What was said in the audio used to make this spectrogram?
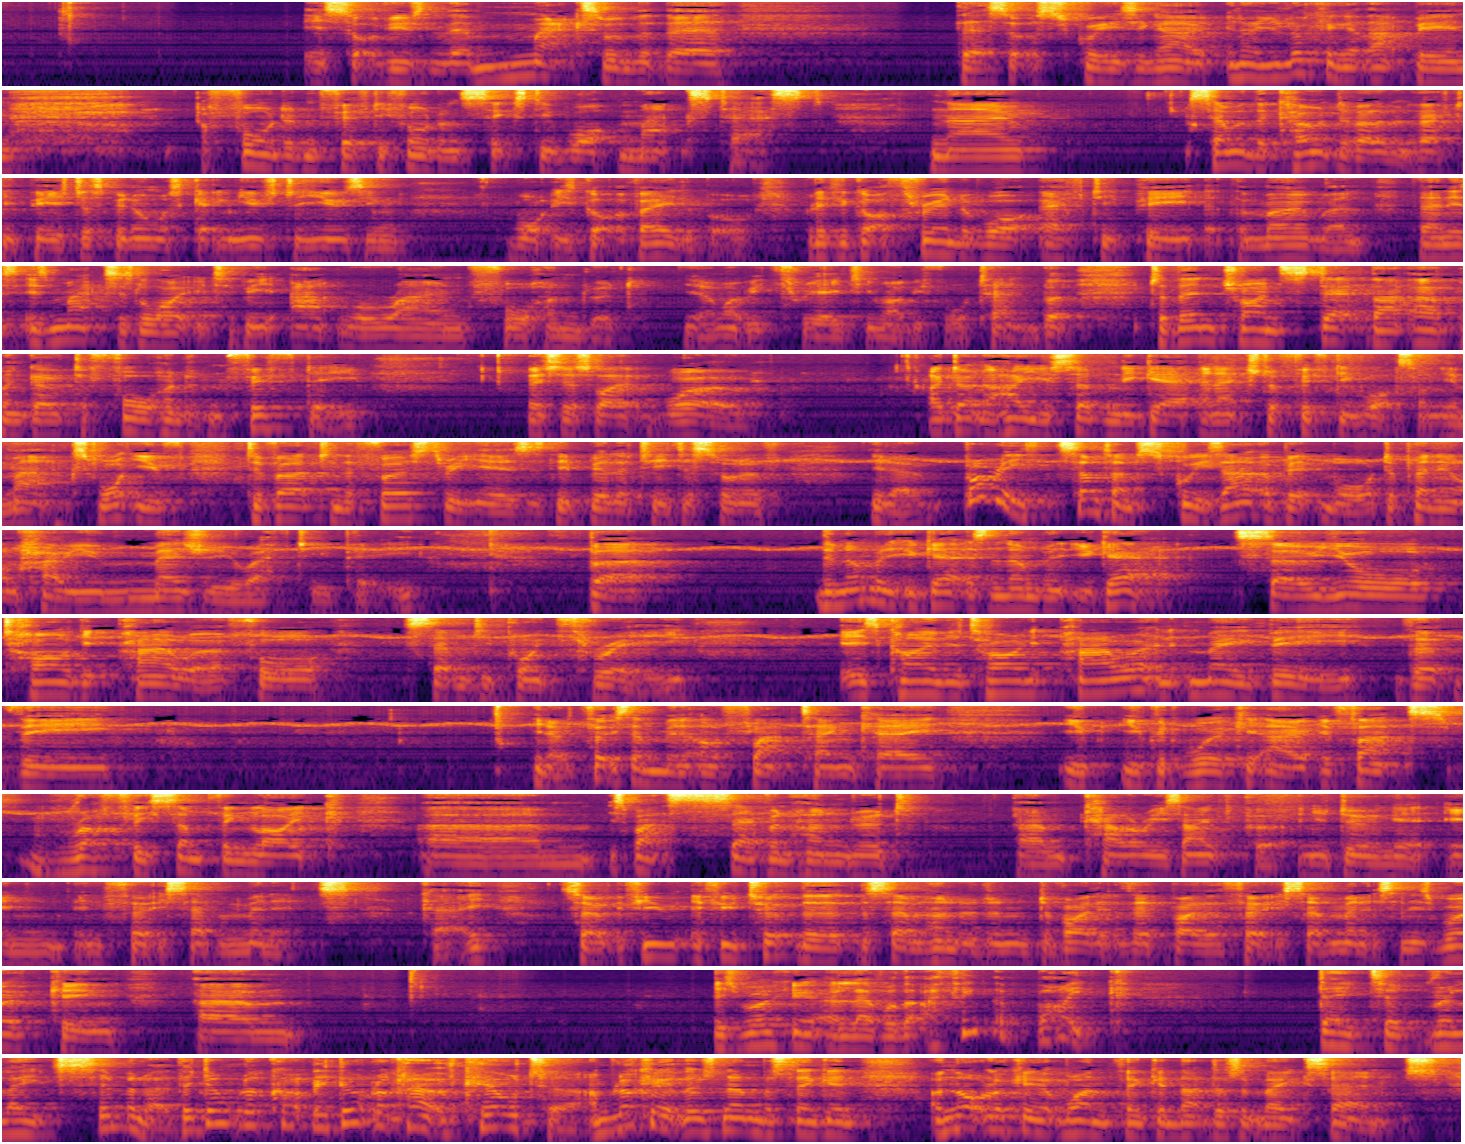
is sort of using their maximum that they're they're sort of squeezing out, you know, you're looking at that being a 450 460 watt max test. Now, some of the current development of FTP has just been almost getting used to using what he's got available. But if you've got a 300 watt FTP at the moment, then his, his max is likely to be at or around 400. Yeah, it might be 380, might be 410. But to then try and step that up and go to 450, it's just like, whoa. I don't know how you suddenly get an extra 50 watts on your max. What you've developed in the first three years is the ability to sort of you know, probably sometimes squeeze out a bit more depending on how you measure your FTP. But the number that you get is the number that you get. So your target power for 70.3 is kind of your target power, and it may be that the you know 37 minute on a flat 10k you you could work it out if that's roughly something like um, it's about 700 um, calories output and you're doing it in, in 37 minutes. Okay, so if you if you took the, the 700 and divided it by the 37 minutes, and he's working um, he's working at a level that I think the bike data relates similar. They don't look they don't look out of kilter. I'm looking at those numbers thinking I'm not looking at one thinking that doesn't make sense.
